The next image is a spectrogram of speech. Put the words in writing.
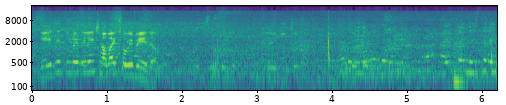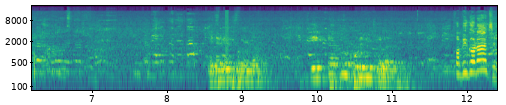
স্টেজে তুলে দিলেই সবাই ছবি পেয়ে যাবে। দাও কেকটা পুরো নিয়ে চলে আসবে। কপি করা আছে?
